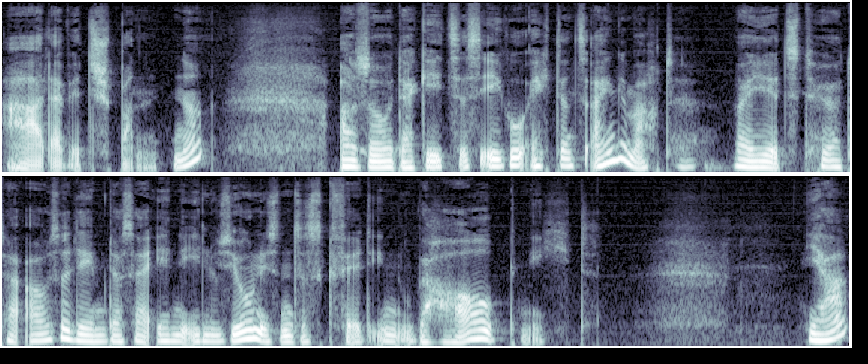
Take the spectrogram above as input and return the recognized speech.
Ah, da wird's spannend, ne? Also da geht's das Ego echt ans Eingemachte, weil jetzt hört er außerdem, dass er eine Illusion ist und das gefällt ihm überhaupt nicht. Ja,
